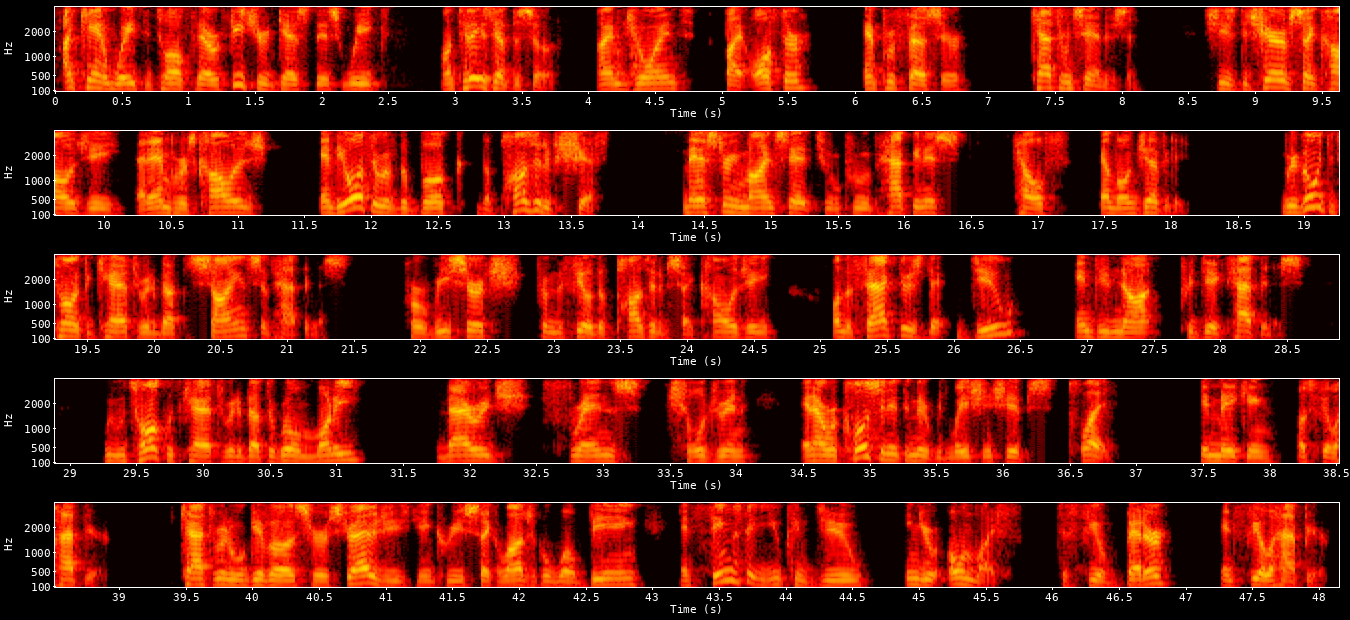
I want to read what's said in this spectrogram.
I can't wait to talk with our featured guest this week. On today's episode, I am joined by author and professor Catherine Sanderson. She's the chair of psychology at Amherst College and the author of the book, The Positive Shift Mastering Mindset to Improve Happiness, Health, and Longevity. We're going to talk to Catherine about the science of happiness, her research from the field of positive psychology on the factors that do and do not predict happiness. We will talk with Catherine about the role money, marriage, friends, children, and our close and intimate relationships play in making us feel happier. Catherine will give us her strategies to increase psychological well being and things that you can do in your own life to feel better and feel happier.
